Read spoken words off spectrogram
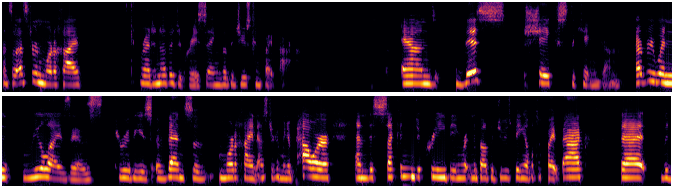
and so esther and mordecai write another decree saying that the jews can fight back and this shakes the kingdom. Everyone realizes through these events of Mordecai and Esther coming to power and this second decree being written about the Jews being able to fight back that the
